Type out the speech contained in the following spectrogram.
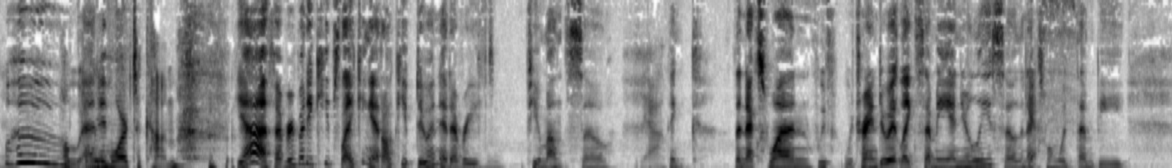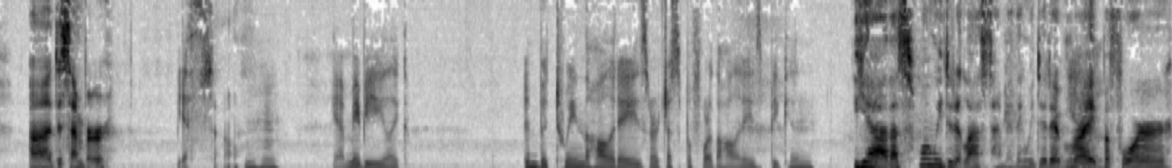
and Woohoo! hopefully and if, more to come yeah, if everybody keeps liking it, I'll keep doing it every f- few months. So yeah I think the next one we we try and do it like semi-annually. So the next Yes. one would then be uh, December. yes So mm-hmm. yeah maybe like in between the holidays or just before the holidays begin yeah, that's when we did it last time. I think we did it Yeah. right before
